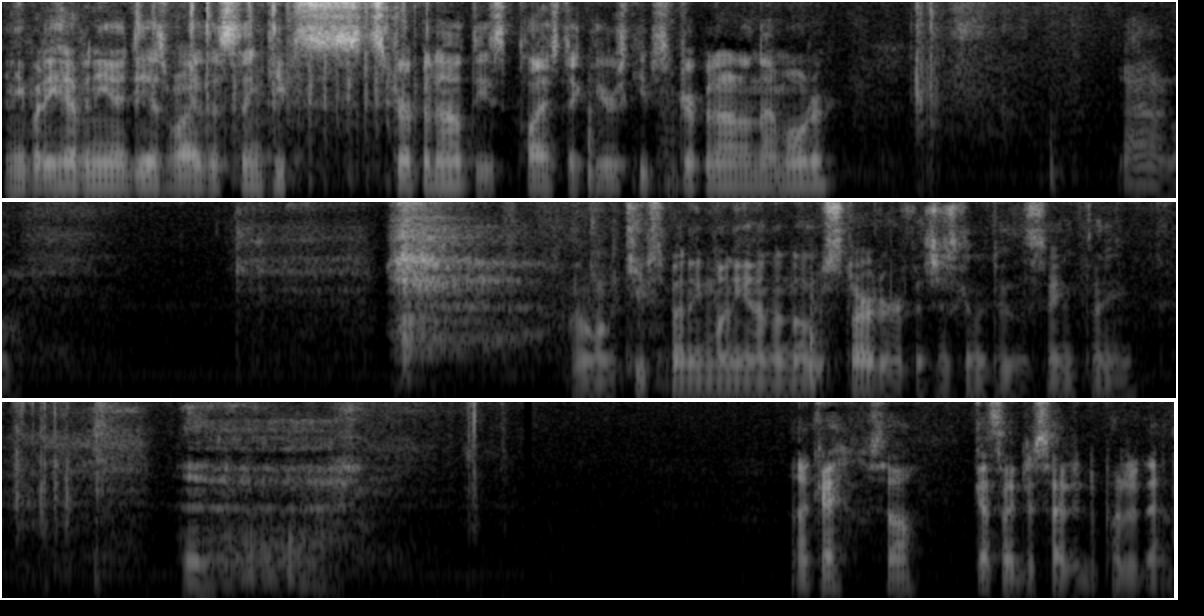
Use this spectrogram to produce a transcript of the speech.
Anybody have any ideas why this thing keeps stripping out? These plastic gears keep stripping out on that motor? I don't know. I don't want to keep spending money on another starter if it's just going to do the same thing. okay, so guess I decided to put it in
